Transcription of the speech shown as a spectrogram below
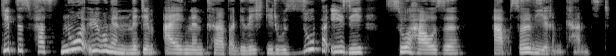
gibt es fast nur Übungen mit dem eigenen Körpergewicht, die du super easy zu Hause absolvieren kannst.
